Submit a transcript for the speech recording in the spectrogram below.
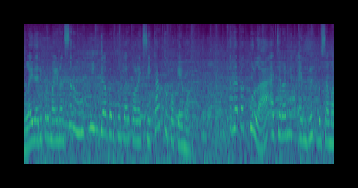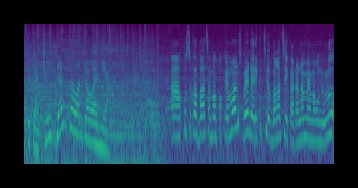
mulai dari permainan seru hingga bertukar koleksi kartu Pokemon. Terdapat pula acara meet and greet bersama Pikachu dan kawan-kawannya. Uh, aku suka banget sama Pokemon sebenarnya dari kecil banget sih karena memang dulu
